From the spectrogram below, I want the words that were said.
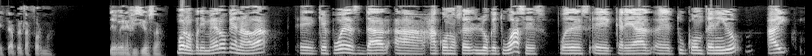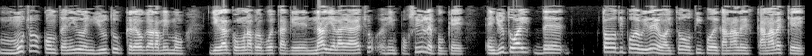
esta plataforma de beneficiosa? Bueno, primero que nada, eh, que puedes dar a, a, conocer lo que tú haces, puedes eh, crear eh, tu contenido. Hay mucho contenido en YouTube, creo que ahora mismo llegar con una propuesta que nadie la haya hecho es imposible porque en YouTube hay de todo tipo de videos, hay todo tipo de canales, canales que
